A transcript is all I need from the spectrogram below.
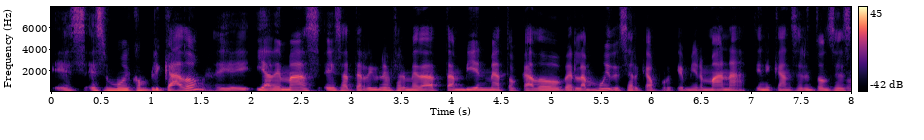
es, muy complicado eh, y además esa terrible enfermedad también me ha tocado verla muy de cerca porque mi hermana tiene cáncer. Entonces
